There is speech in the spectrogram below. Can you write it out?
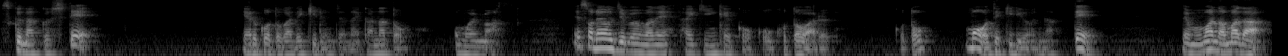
少なくしてやることができるんじゃないかなと思います。でそれを自分はね最近結構こう断ることもできるようになってでもまだまだ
